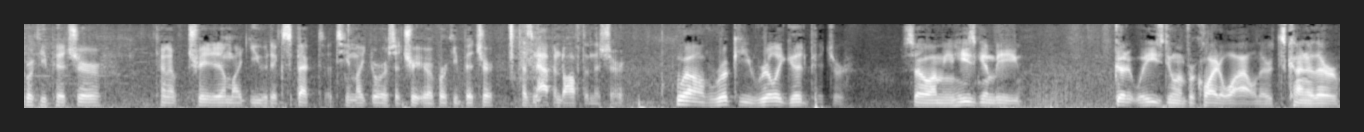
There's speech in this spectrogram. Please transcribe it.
rookie pitcher, kind of treated him like you would expect a team like yours to treat your rookie pitcher. Hasn't happened often this year. Well, rookie, really good pitcher. So I mean, he's going to be good at what he's doing for quite a while. It's kind of their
